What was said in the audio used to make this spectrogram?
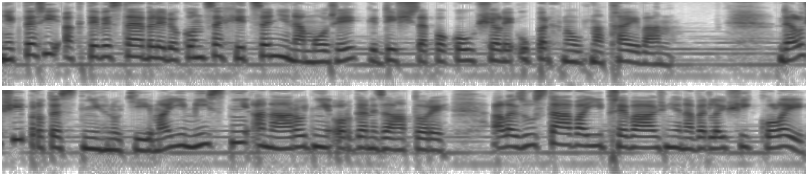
Někteří aktivisté byli dokonce chyceni na moři, když se pokoušeli uprchnout na Tajvan. Další protestní hnutí mají místní a národní organizátory, ale zůstávají převážně na vedlejší koleji,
